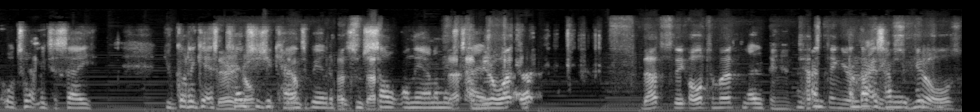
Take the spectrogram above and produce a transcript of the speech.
or taught me to say, You've got to get as There close as you can Yep. to be able to put some that's- salt on the animal's That- tail. you know what? That, that's the ultimate So, in testing your and that is hunting skills,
